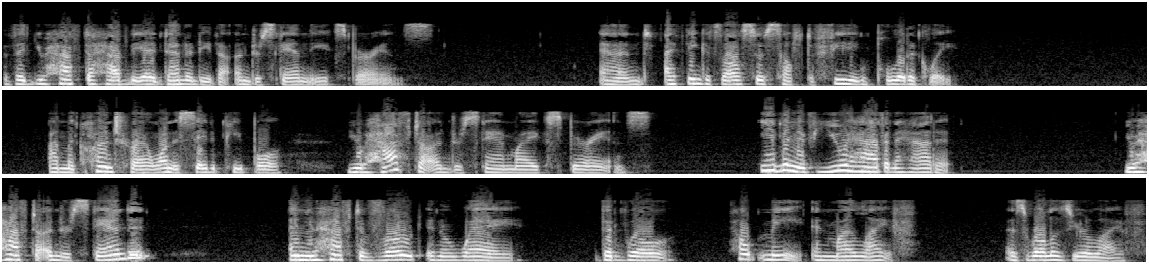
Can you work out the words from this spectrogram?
that you have to have the identity to understand the experience. And I think it's also self defeating politically. On the contrary, I want to say to people, you have to understand my experience, even if you haven't had it. You have to understand it, and you have to vote in a way that will help me in my life, as well as your life.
